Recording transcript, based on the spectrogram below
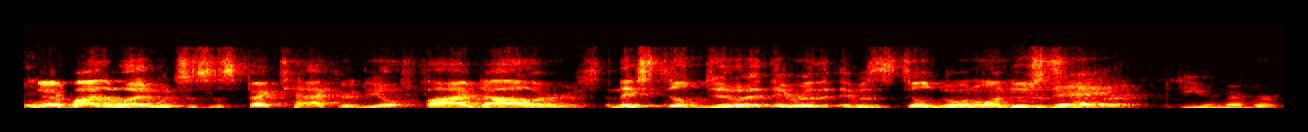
Yeah. By the way, which is a spectacular deal, five dollars, and they still do it. They were it was still going on. Who's December. they? Do you remember?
